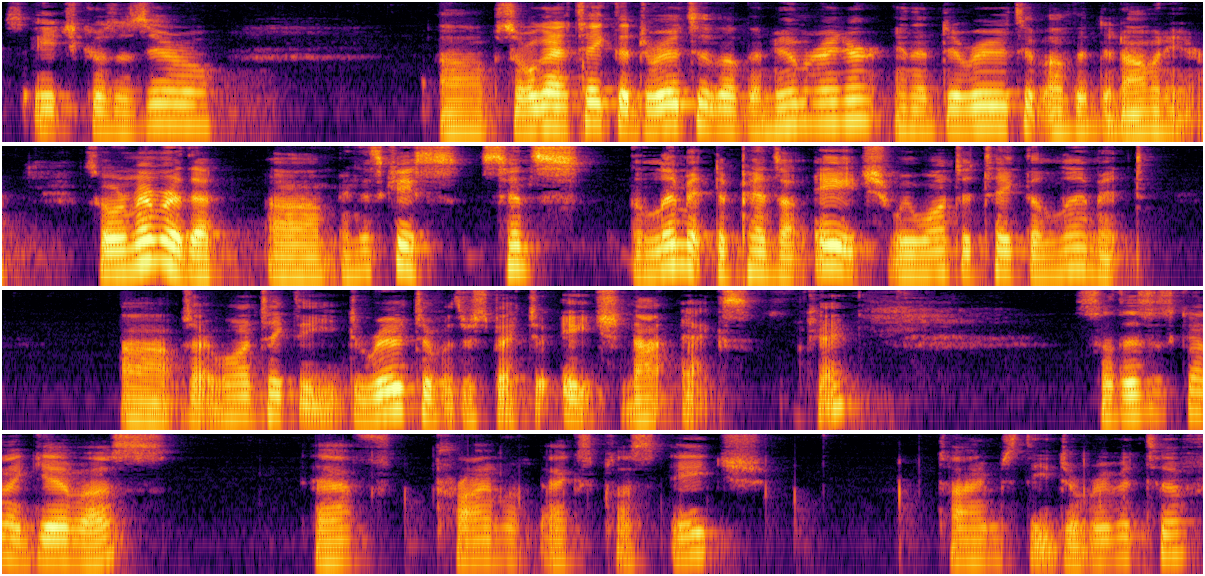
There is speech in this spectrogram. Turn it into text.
so h goes to 0. Um, so we're going to take the derivative of the numerator and the derivative of the denominator. So remember that um, in this case, since the limit depends on h, we want to take the limit, uh, sorry, we want to take the derivative with respect to h, not x. Okay. So this is going to give us f prime of x plus h times the derivative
